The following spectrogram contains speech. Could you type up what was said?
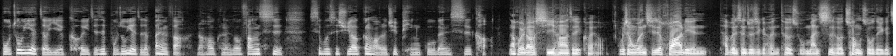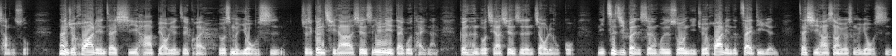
补助业者也可以，只是补助业者的办法，然后可能说方式是不是需要更好的去评估跟思考。那回到嘻哈这一块，好，我想问，其实花莲它本身就是一个很特殊、蛮适合创作的一个场所。那你觉得花莲在嘻哈表演这块有什么优势吗？就是跟其他县市，因为你也待过台南，跟很多其他县市人交流过，你自己本身，或者说你觉得花莲的在地人在嘻哈上有什么优势？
